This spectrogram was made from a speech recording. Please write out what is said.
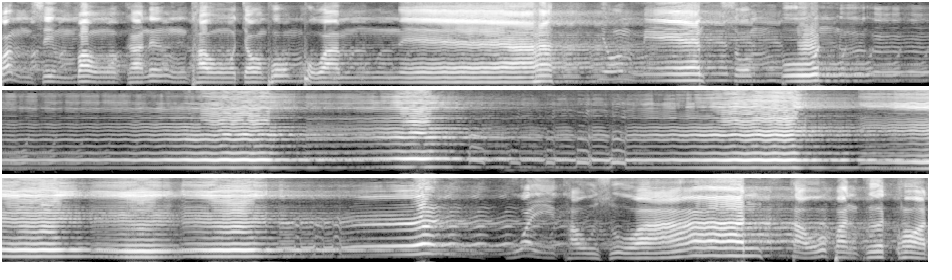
ความสิมเบาขนึงเท่าเจ้าพุ่มพวมเนี่ยโยมเมตสมบูรณ์ไว้เขาสวนเขาพันเกิดหอด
